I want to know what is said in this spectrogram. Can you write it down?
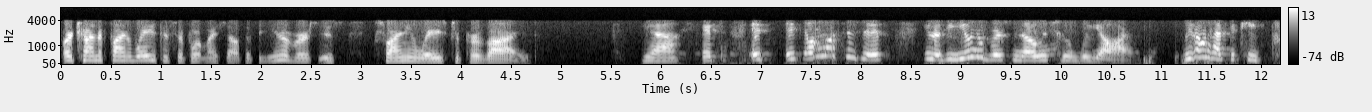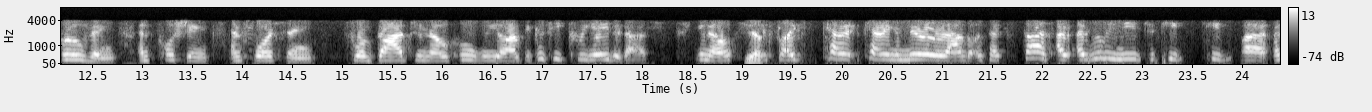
or trying to find ways to support myself that the universe is finding ways to provide. Yeah. It's it's it's almost as if you know, the universe knows who we are. We don't have to keep proving and pushing and forcing for God to know who we are because He created us. You know, yes. it's like carry, carrying a mirror around. It's like God, I, I really need to keep keep uh,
